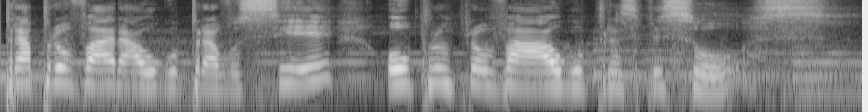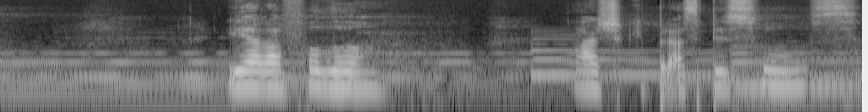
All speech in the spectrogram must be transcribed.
Para provar algo para você ou para provar algo para as pessoas? E ela falou, acho que para as pessoas.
